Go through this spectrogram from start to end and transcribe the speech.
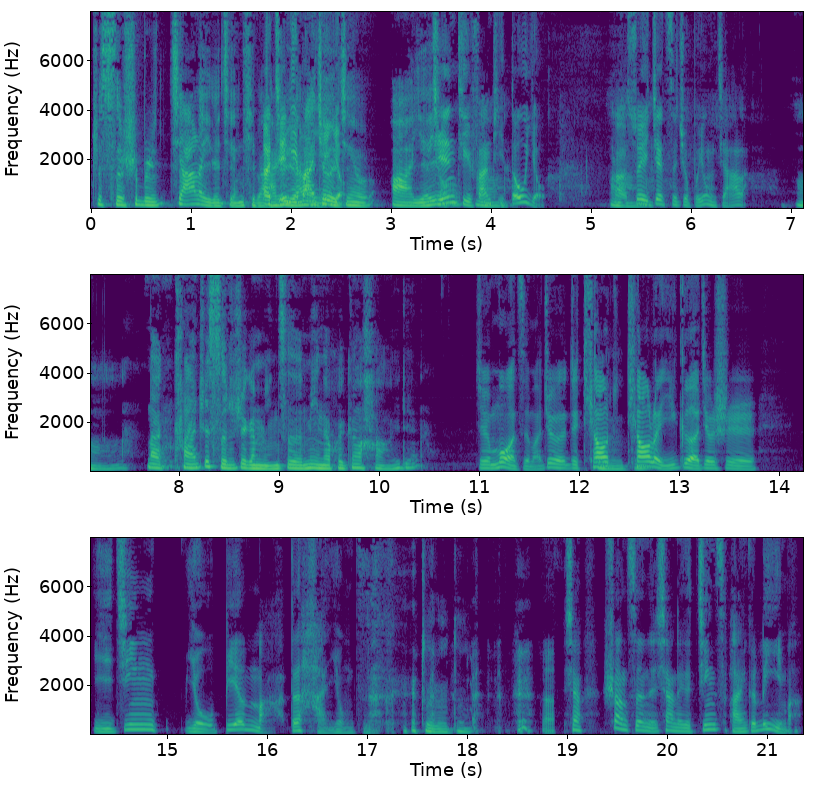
这次是不是加了一个简体版？啊，简体版就已经有啊，也有简体、繁体都有啊，所以这次就不用加了啊。那看来这次的这个名字命的会更好一点。就是墨字嘛，就就挑挑了一个，就是已经有编码的罕用字。对对对，啊，像上次呢，像那个金字旁一个利嘛，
